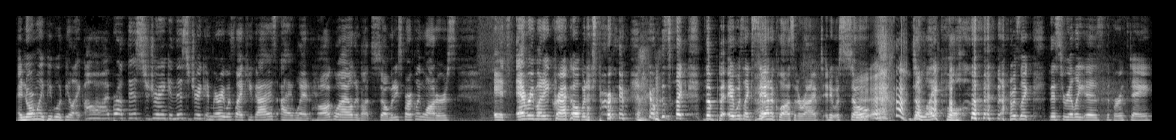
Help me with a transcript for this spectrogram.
And normally people would be like, "Oh, I brought this to drink and this to drink," and Mary was like, "You guys, I went hog wild and bought so many sparkling waters." It's everybody crack open a sparkling. It was like the it was like Santa Claus had arrived, and it was so delightful. I was like, this really is the birthday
